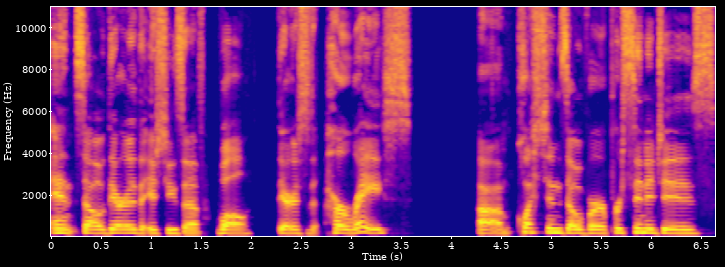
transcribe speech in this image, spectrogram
and so there are the issues of, well, there's her race, um, questions over percentages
